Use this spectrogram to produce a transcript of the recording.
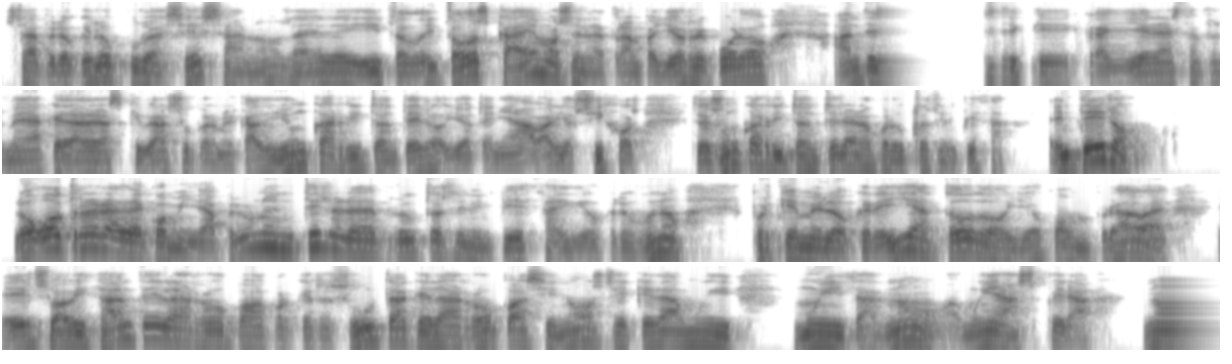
sea, pero qué locura es esa, ¿no? y, todo, y todos caemos en la trampa. Yo recuerdo antes de que cayera esta enfermedad que era de las que iba al supermercado y un carrito entero, yo tenía varios hijos, entonces un carrito entero era productos de limpieza, entero, Luego otro era de comida, pero uno entero era de productos de limpieza. Y digo, pero bueno, porque me lo creía todo. Yo compraba el suavizante de la ropa, porque resulta que la ropa, si no, se queda muy, muy, no, muy áspera. No.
